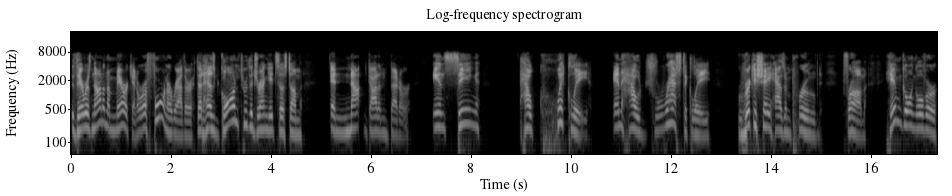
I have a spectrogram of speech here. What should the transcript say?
there is not an American or a foreigner rather that has gone through the Dragon Gate system and not gotten better. And seeing how quickly and how drastically Ricochet has improved from him going over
